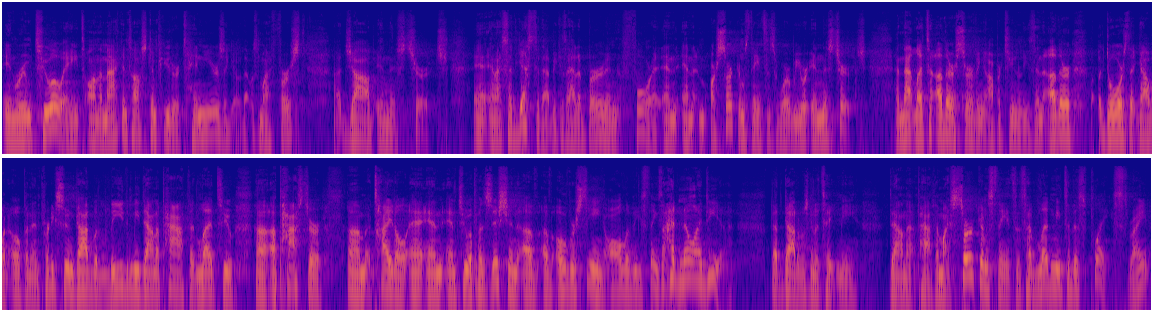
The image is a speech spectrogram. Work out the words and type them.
in room 208 on the Macintosh computer 10 years ago. That was my first uh, job in this church. And, and, I said yes to that because I had a burden for it. And, and our circumstances were we were in this church. And that led to other serving opportunities and other doors that God would open. And pretty soon, God would lead me down a path that led to uh, a pastor um, title and, and, and, to a position of, of overseeing all of these things. I had no idea that God was going to take me down that path. And my circumstances have led me to this place, right?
